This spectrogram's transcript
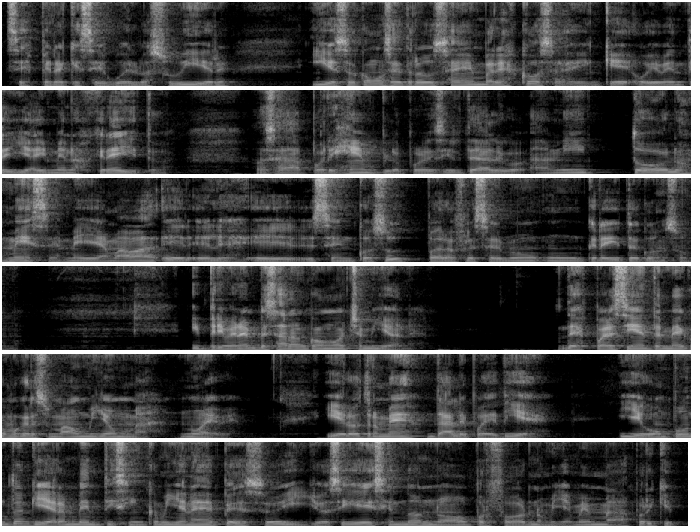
se espera que se vuelva a subir. Y eso cómo se traduce en varias cosas, en que obviamente ya hay menos crédito. O sea, por ejemplo, por decirte algo, a mí todos los meses me llamaba el, el, el Cencosud para ofrecerme un, un crédito de consumo. Y primero empezaron con 8 millones. Después el siguiente mes como que le sumaba un millón más, 9. Y el otro mes, dale, pues 10. Y llegó un punto en que ya eran 25 millones de pesos y yo seguía diciendo, no, por favor, no me llamen más porque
